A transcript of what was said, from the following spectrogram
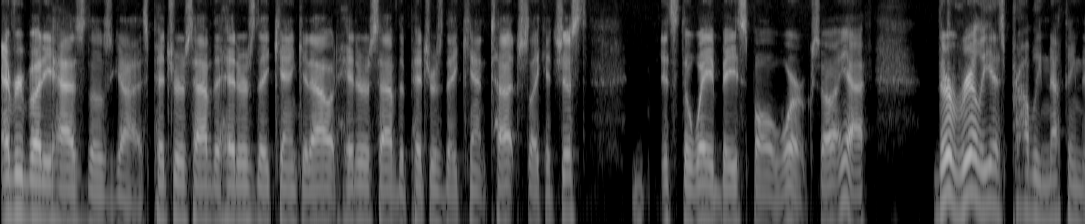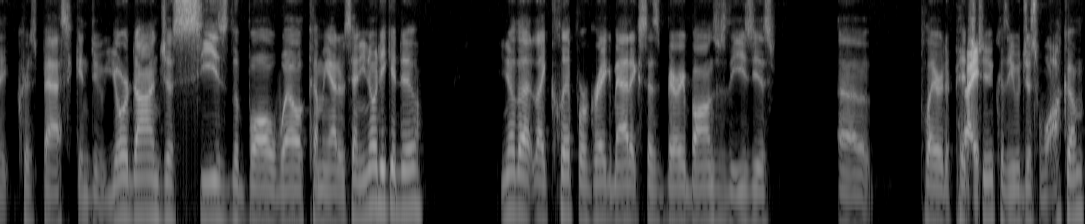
Everybody has those guys. Pitchers have the hitters they can't get out. Hitters have the pitchers they can't touch. Like it's just, it's the way baseball works. So yeah, there really is probably nothing that Chris Bassitt can do. Yordan just sees the ball well coming out of his hand. You know what he could do? You know that like clip where Greg Maddux says Barry Bonds was the easiest uh, player to pitch right. to because he would just walk him.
